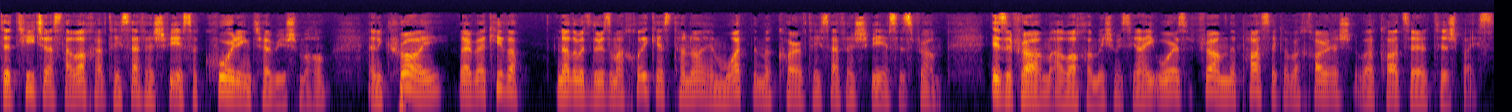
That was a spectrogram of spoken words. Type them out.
to teach us halacha of Teisef according to Rebbe Yishmael, and Kroi Rebbe Akiva. In other words, there is a machlokes tanoim what the makor of Shvius is from. Is it from Alocha Mishmisinai, or is it from the pasuk of Acharish Vakotzer Tishbais?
